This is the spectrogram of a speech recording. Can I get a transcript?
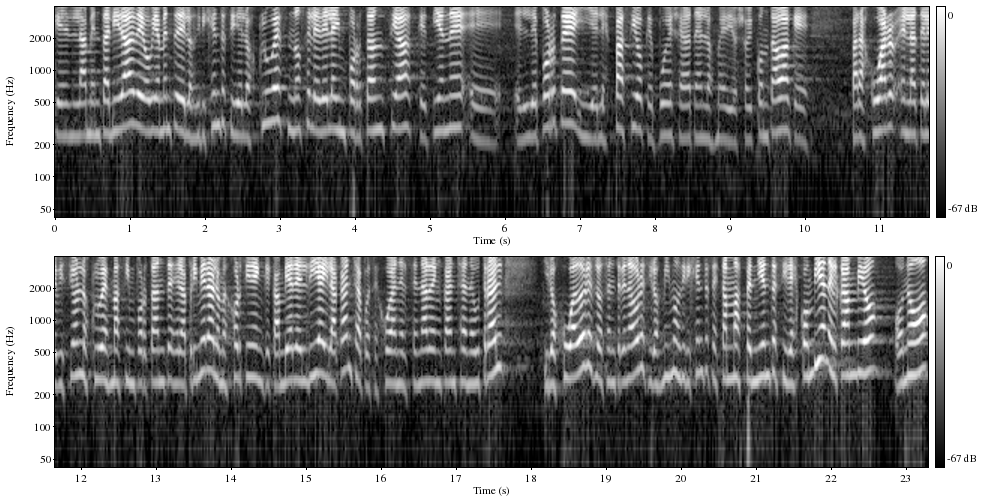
en la mentalidad de obviamente de los dirigentes y de los clubes no se le dé la importancia que tiene eh, el deporte y el espacio que puede llegar a tener los medios. Yo hoy contaba que para jugar en la televisión los clubes más importantes de la primera a lo mejor tienen que cambiar el día y la cancha, pues se juega en el cenar en cancha neutral y los jugadores, los entrenadores y los mismos dirigentes están más pendientes si les conviene el cambio o no.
